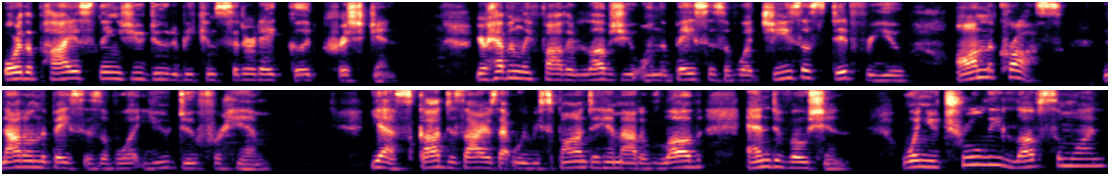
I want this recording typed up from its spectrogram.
or the pious things you do to be considered a good Christian. Your Heavenly Father loves you on the basis of what Jesus did for you on the cross, not on the basis of what you do for Him. Yes, God desires that we respond to Him out of love and devotion. When you truly love someone,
